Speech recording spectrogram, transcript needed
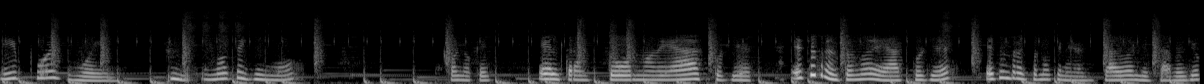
Y pues bueno, no seguimos con lo que es el trastorno de Asperger. Este trastorno de Asperger es un trastorno generalizado del desarrollo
